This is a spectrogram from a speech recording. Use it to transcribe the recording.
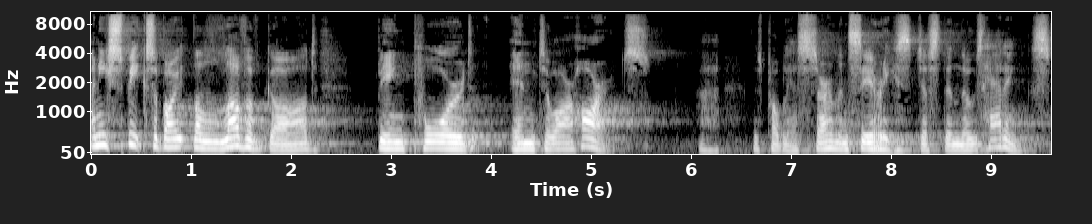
And he speaks about the love of God being poured into our hearts. Uh, there's probably a sermon series just in those headings.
